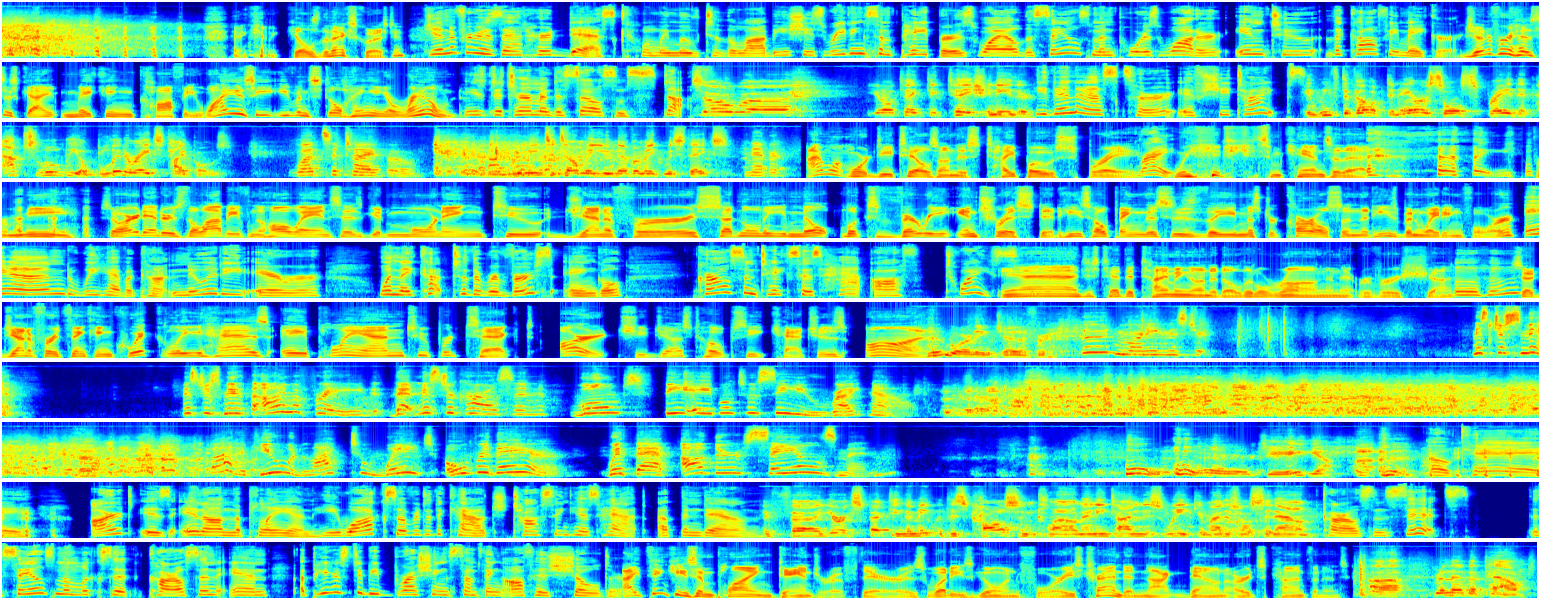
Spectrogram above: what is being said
That kind of kills the next question. Jennifer is at her desk when we move to the lobby. She's reading some papers while the salesman pours water into the coffee maker. Jennifer has this guy making coffee. Why is he even still hanging around? He's determined to sell some stuff. So, uh, you don't take dictation either. He then asks her if she types. Hey, we've developed an aerosol spray that absolutely obliterates typos. What's a typo? You mean to tell me you never make mistakes? Never. I want more details on this typo spray. Right. We need to get some cans of that for me. So Art enters the lobby from the hallway and says good morning to Jennifer. Suddenly, Milt looks very interested. He's hoping this is the Mr. Carlson that he's been waiting for. And we have a continuity error. When they cut to the reverse angle, Carlson takes his hat off twice. Yeah, I just had the timing on it a little wrong on that reverse shot. Mhm. So Jennifer, thinking quickly, has a plan to protect Art. She just hopes he catches on. Good morning, Jennifer. Good morning, Mr. Mr. Smith. Mr. Smith, I'm afraid that Mr. Carlson won't be able to see you right now. But But if you would like to wait over there with that other salesman, Oh, oh, okay, yeah. Okay. Art is in on the plan. He walks over to the couch, tossing his hat up and down. If uh, you're expecting to meet with this Carlson clown anytime this week, you might as well sit down. Carlson sits. The salesman looks at Carlson and appears to be brushing something off his shoulder. I think he's implying dandruff there is what he's going for. He's trying to knock down Art's confidence. Uh, remember, pal,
